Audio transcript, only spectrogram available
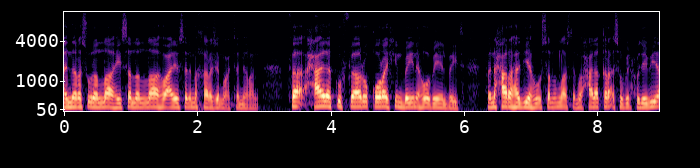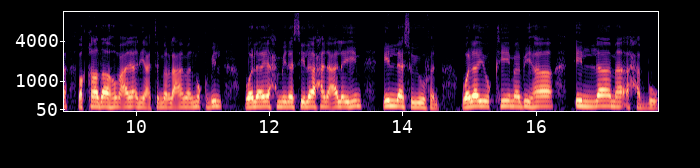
أن رسول الله صلى الله عليه وسلم خرج معتمرا. فحال كفار قريش بينه وبين البيت. فنحر هديه صلى الله عليه وسلم وحلق رأسه بالحديبية وقاضاهم على أن يعتمر العام المقبل ولا يحمل سلاحا عليهم إلا سيوفا ولا يقيم بها إلا ما أحبوا.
